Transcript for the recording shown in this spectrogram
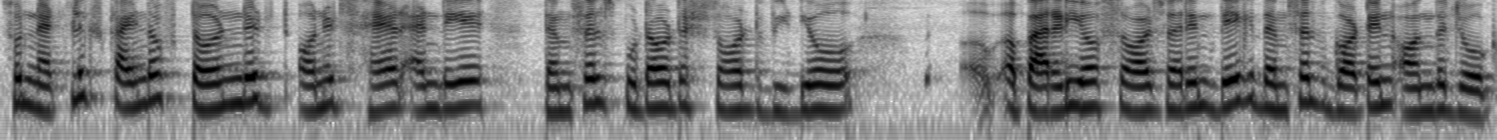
So Netflix kind of turned it on its head, and they themselves put out a short video a parody of sorts wherein they themselves got in on the joke.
